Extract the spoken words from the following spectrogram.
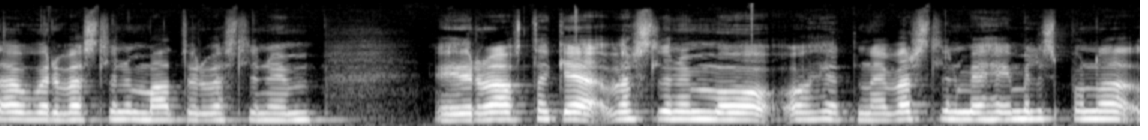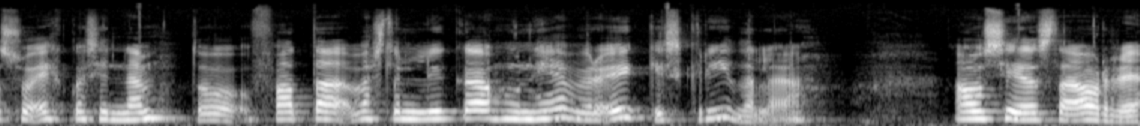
dagveru vestlunum, matveru vestlunum ráftækja verslunum og, og hérna, verslunum með heimilisbúna svo eitthvað sé nefnt og fata verslunum líka, hún hefur aukið skrýðarlega á síðasta ári.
